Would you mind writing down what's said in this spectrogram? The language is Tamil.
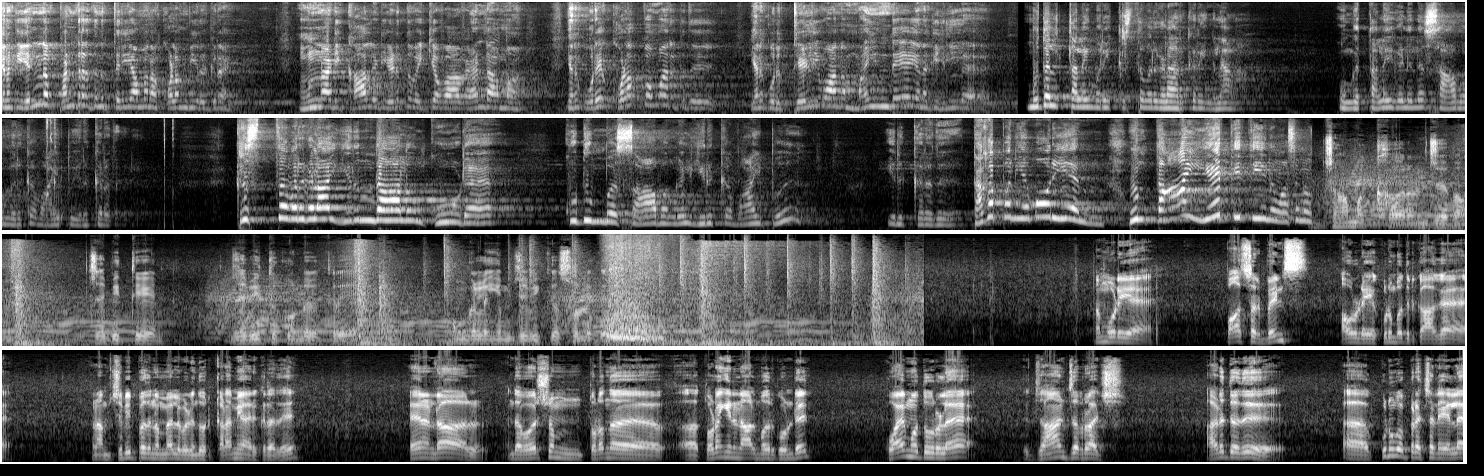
எனக்கு என்ன பண்றதுன்னு தெரியாம நான் குழம்பி இருக்கிறேன். முன்னாடி காலடி எடுத்து வைக்கவா வேண்டாமா? எனக்கு ஒரே குழப்பமா இருக்குது. எனக்கு ஒரு தெளிவான மைண்டே எனக்கு இல்லை. முதல் தலைமுறை கிறிஸ்தவர்களா இருக்கிறீங்களா? உங்க தலைகளில் சாபம் இருக்க வாய்ப்பு இருக்கிறது. கிறிஸ்தவர்களா இருந்தாலும் கூட குடும்ப சாபங்கள் இருக்க வாய்ப்பு இருக்கிறது. தகப்பன் எமோரியன் உன் தாய் ஏத்தித்தீன்னு வசனம். ஜாமக்காரன் ஜெபம். ஜெபித்தேன் ஜெபித்து கொண்டிருக்கிறேன். உங்களையும் ஜெபிக்க சொல்லுகிறேன். நம்முடைய பாஸ்டர் பென்ஸ் அவருடைய குடும்பத்திற்காக நாம் ஜெபிப்பது நம்ம மேலே விழுந்த ஒரு கடமையாக இருக்கிறது. ஏனென்றால் இந்த வருஷம் தொடர்ந்த தொடங்கின நாள் முதற்கொண்டு கோயம்புத்தூரில் ஜான் ஜப்ராஜ் அடுத்தது குடும்ப பிரச்சனையில்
